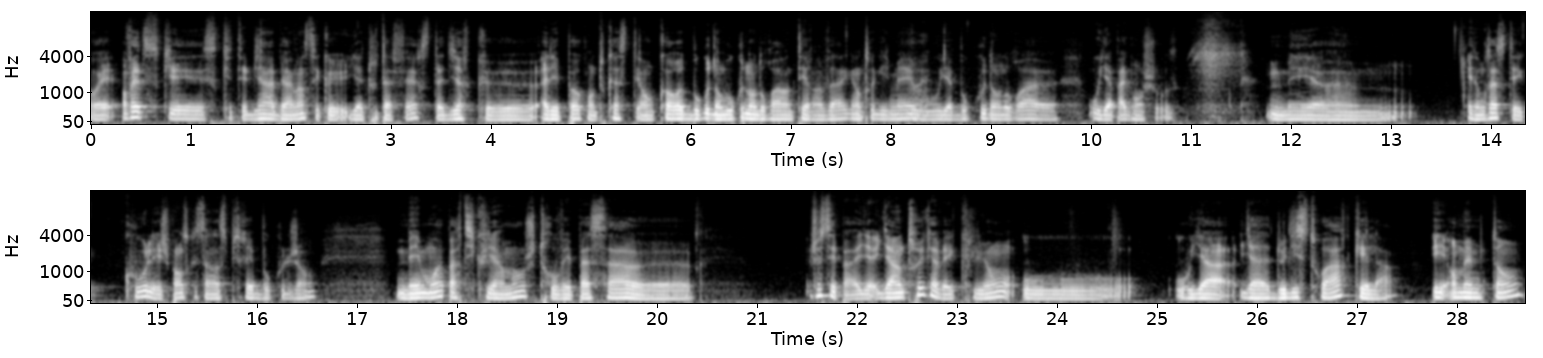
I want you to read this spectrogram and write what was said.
Ouais, en fait, ce qui, est, ce qui était bien à Berlin, c'est qu'il y a tout à faire. C'est-à-dire que à l'époque, en tout cas, c'était encore beaucoup, dans beaucoup d'endroits un terrain vague, entre guillemets, où il y a beaucoup d'endroits euh, où il n'y a pas grand-chose. Mais. Euh, et donc, ça, c'était cool et je pense que ça a inspiré beaucoup de gens. Mais moi, particulièrement, je trouvais pas ça. Euh... Je sais pas, il y, y, a un truc avec Lyon où il y, a, y a de l'histoire qui est là. Et en même temps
